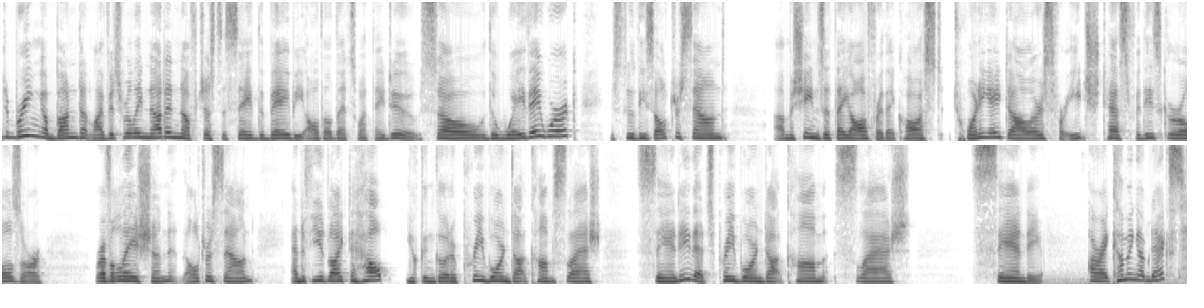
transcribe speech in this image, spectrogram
to bring abundant life. It's really not enough just to save the baby, although that's what they do. So the way they work is through these ultrasound uh, machines that they offer. They cost $28 for each test for these girls or Revelation ultrasound. And if you'd like to help, you can go to preborn.com slash Sandy. That's preborn.com slash Sandy. All right, coming up next,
